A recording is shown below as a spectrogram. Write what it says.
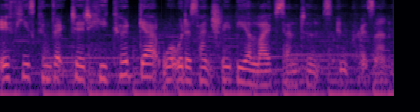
if he's convicted, he could get what would essentially be a life sentence in prison.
